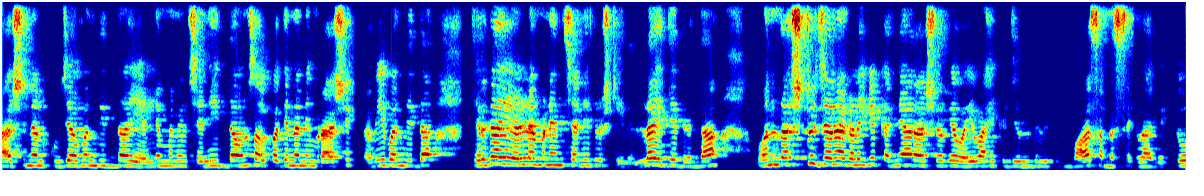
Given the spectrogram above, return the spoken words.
ರಾಶಿನಲ್ಲಿ ಕುಜ ಬಂದಿದ್ದ, ಏಳನೇ ಮನೇಲಿ ಶನಿ ಇದ್ದ, ಒಂದ್ ಸ್ವಲ್ಪ ದಿನ ನಿಮ್ ರಾಶಿಗೆ ರವಿ ಬಂದಿದ್ದ, ತಿರ್ಗಾ ಏಳನೇ ಮನೆಯಿಂದ ಶನಿ ದೃಷ್ಟಿ ಇದೆಲ್ಲ ಇದ್ದಿದ್ರಿಂದ ಒಂದಷ್ಟು ಜನಗಳಿಗೆ ಕನ್ಯಾ ರಾಶಿಯವರಿಗೆ ವೈವಾಹಿಕ ಜೀವನದಲ್ಲಿ ತುಂಬಾ ಸಮಸ್ಯೆಗಳಾಗಿತ್ತು.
